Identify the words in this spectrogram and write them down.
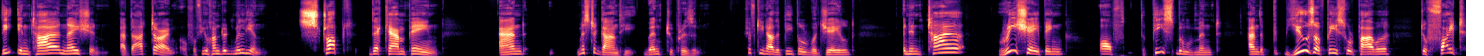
The entire nation at that time of a few hundred million stopped their campaign and Mr. Gandhi went to prison. 15 other people were jailed. An entire reshaping of the peace movement and the use of peaceful power to fight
